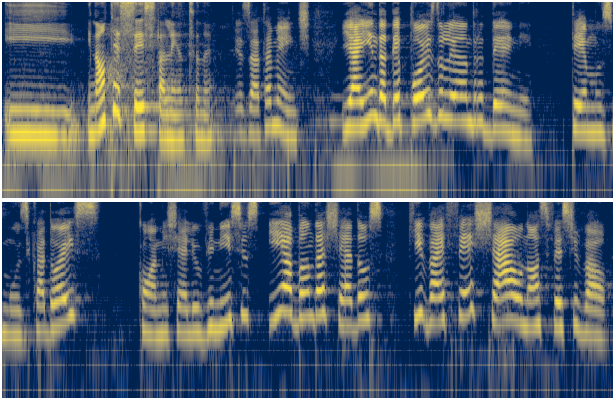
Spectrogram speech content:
e enaltecer esse talento, né? Exatamente. E ainda depois do Leandro Dene, temos Música 2, com a Michelle e o Vinícius, e a banda Shadows, que vai fechar o nosso festival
